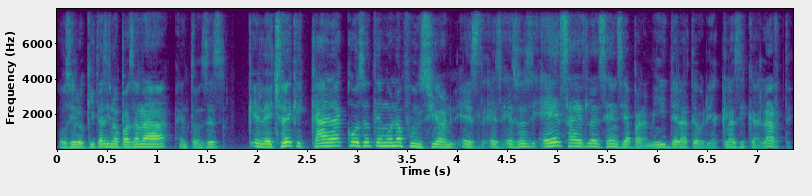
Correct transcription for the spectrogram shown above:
o si lo quitas y no pasa nada, entonces el hecho de que cada cosa tenga una función, es, eso es, esa es la esencia para mí de la teoría clásica del arte.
